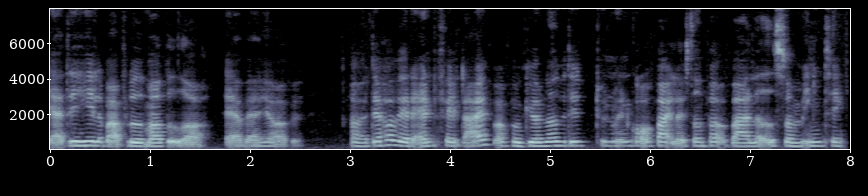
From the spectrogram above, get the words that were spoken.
ja, det hele er bare blevet meget bedre af at være heroppe. Og derfor vil jeg da anbefale dig at få gjort noget ved det, du nu indgår og fejler, i stedet for at bare lade som ingenting.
